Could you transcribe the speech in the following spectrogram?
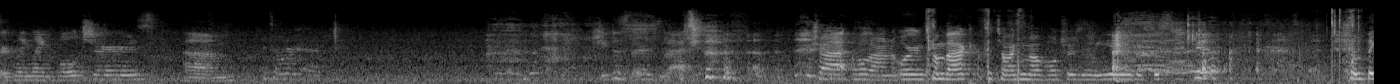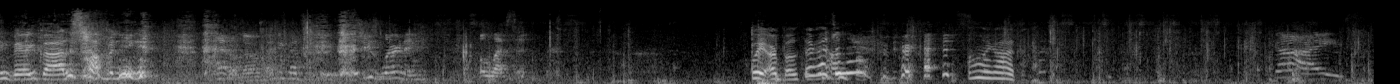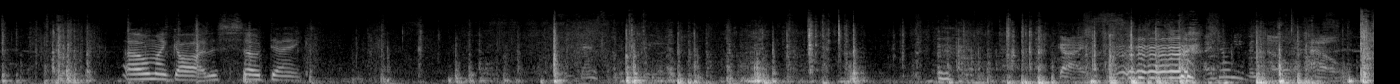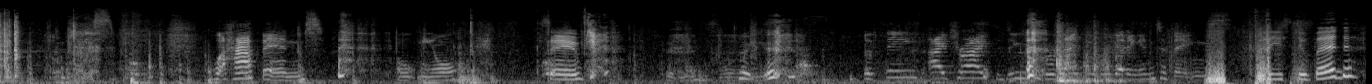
circling like vultures. Um, It's on her head. she deserves that. Chat, hold on. We're gonna come back to talking about vultures in the meeting in just a second. Something very bad is happening. I don't know. I think that's cute. She's learning a lesson. Wait, are both their heads in there? Both of their heads. Oh my god. Guys. Oh my god, this is so dank. Guys. I don't even know how. Oh. What happened? Oatmeal. Saved. Goodness. The things I tried to do to prevent you from getting into things. Are you stupid?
